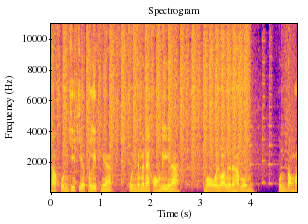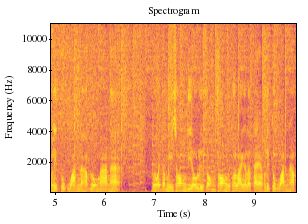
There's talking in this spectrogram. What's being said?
ถ้าคุณขี้เกียจผลิตเนี่ย คุณจะไม่ได้ของดีนะ บอกไว้ก่อนเลยนะครับ ผม คุณต้องผลิตทุกวันนะครับ โรงงานนะฮะไม่ว่าจะมีช่องเดียวหรือสองช่องหรือเท่าไรก็แล้วแต่ผลิตทุกวันครับ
